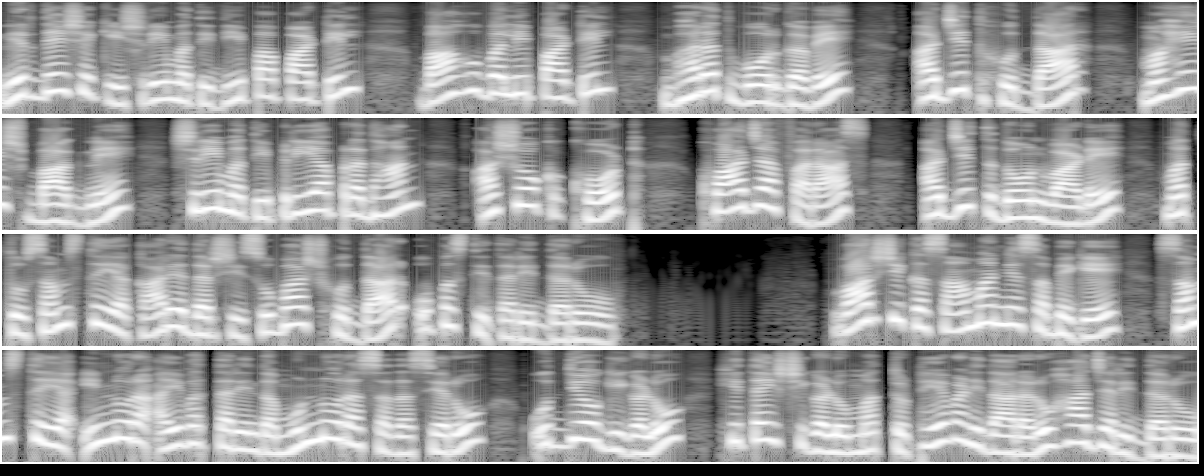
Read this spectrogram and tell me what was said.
ನಿರ್ದೇಶಕಿ ಶ್ರೀಮತಿ ದೀಪಾ ಪಾಟೀಲ್, ಬಾಹುಬಲಿ ಪಾಟೀಲ್, ಭರತ್ ಬೋರ್ಗವೆ, ಅಜಿತ್ ಹುದ್ದಾರ್, ಮಹೇಶ್ ಬಾಗ್ನೆ, ಶ್ರೀಮತಿ ಪ್ರಿಯಾ ಪ್ರಧಾನ್, ಅಶೋಕ್ ಖೋಟ್, ಖ್ವಾಜಾ ಫರಾಸ್, ಅಜಿತ್ ದೋನ್ವಾಡೆ ಮತ್ತು ಸಂಸ್ಥೆಯ ಕಾರ್ಯದರ್ಶಿ ಸುಭಾಷ್ ಹುದ್ದಾರ್ ಉಪಸ್ಥಿತರಿದ್ದರು. ವಾರ್ಷಿಕ ಸಾಮಾನ್ಯ ಸಭೆಗೆ ಸಂಸ್ಥೆಯ ಇನ್ನೂರ ಐವತ್ತರಿಂದ ಮುನ್ನೂರ ಸದಸ್ಯರು, ಉದ್ಯೋಗಿಗಳು, ಹಿತೈಷಿಗಳು ಮತ್ತು ಠೇವಣಿದಾರರು ಹಾಜರಿದ್ದರು.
